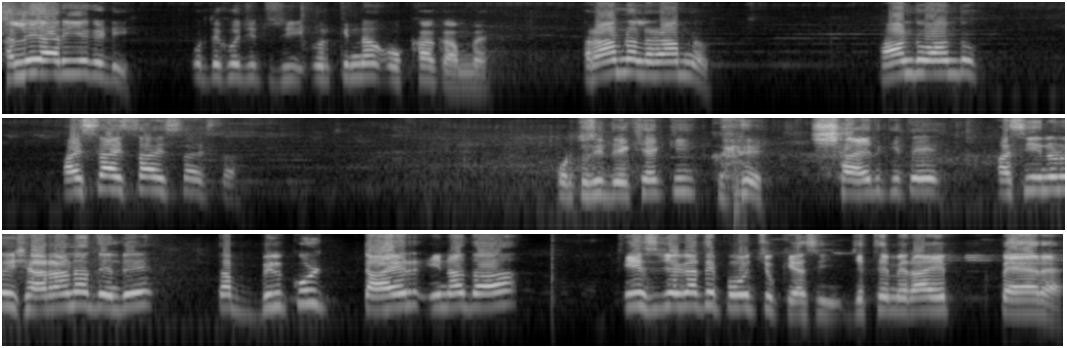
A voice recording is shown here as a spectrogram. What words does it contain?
ਥੱਲੇ ਆ ਰਹੀ ਹੈ ਗੱਡੀ। ਔਰ ਦੇਖੋ ਜੀ ਤੁਸੀਂ, ਔਰ ਕਿੰਨਾ ਔਖਾ ਕੰਮ ਹੈ। ਆਰਾਮ ਨਾਲ ਆਰਾਮ ਨਾਲ। ਆਉਣ ਦਿਓ ਆਉਣ ਦਿਓ। ਆਹਿਸਤਾ ਆਹਿਸਤਾ ਆਹਿਸਤਾ ਆਹਿਸਤਾ। ਔਰ ਤੁਸੀਂ ਦੇਖਿਆ ਕਿ ਸ਼ਾਇਦ ਕਿਤੇ ਅਸੀਂ ਇਹਨਾਂ ਨੂੰ ਇਸ਼ਾਰਾ ਨਾ ਦਿੰਦੇ। ਤਾਂ ਬਿਲਕੁਲ ਟਾਇਰ ਇਹਨਾਂ ਦਾ ਇਸ ਜਗ੍ਹਾ ਤੇ ਪਹੁੰਚ ਚੁੱਕਿਆ ਸੀ, ਜਿੱਥੇ ਮੇਰਾ ਇਹ ਪੈਰ ਹੈ।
